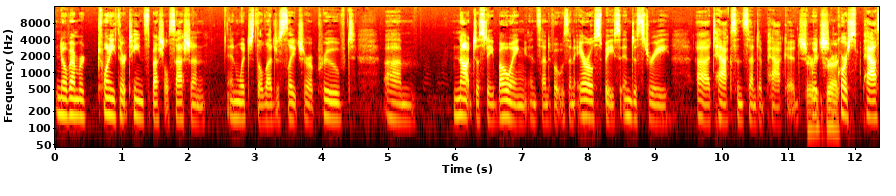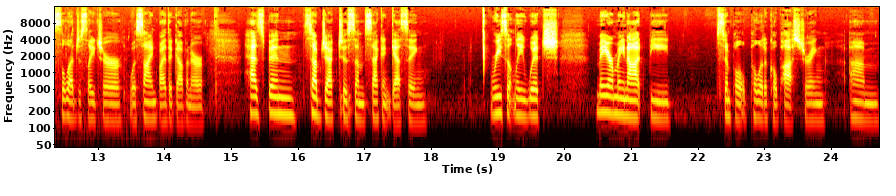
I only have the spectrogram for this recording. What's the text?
November 2013 special session in which the legislature approved um, not just a Boeing incentive, it was an aerospace industry uh, tax incentive package, Very which, correct. of course, passed the legislature, was signed by the governor, has been subject to some second guessing recently, which may or may not be simple political posturing. Um,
